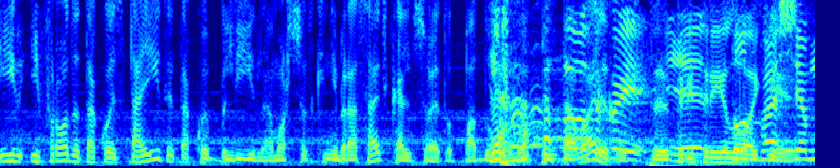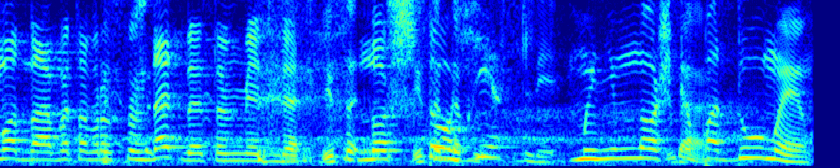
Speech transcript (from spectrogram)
и, и Фродо такой стоит и такой, блин, а может все-таки не бросать кольцо? Я тут подумал, мы пиздовали тут три трилогии. Тут вообще модно об этом рассуждать на этом месте. Но что если мы немножко подумаем,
